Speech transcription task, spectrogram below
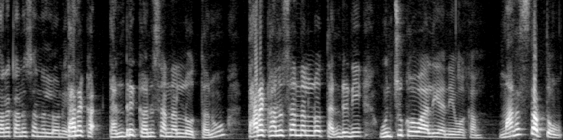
తన కనుసన్నల్లోనే. తన తండ్రి కనుసన్నల్లో తను తన కనుసన్నల్లో తండ్రిని ఉంచుకోవాలి అనే ఒక మనస్తత్వం.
